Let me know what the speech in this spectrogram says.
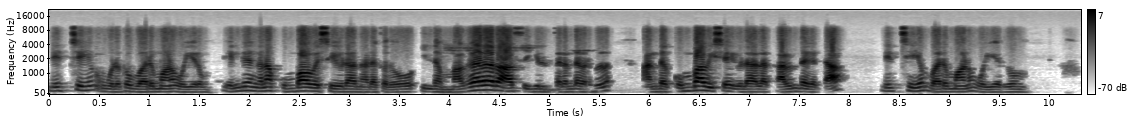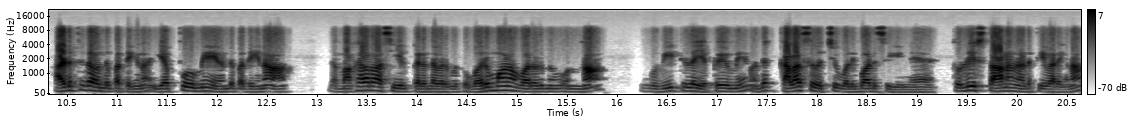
நிச்சயம் உங்களுக்கு வருமானம் உயரும். எங்கெங்கெல்லாம் கும்பாபிஷேக விழா நடக்குதோ இந்த மகர ராசியில் பிறந்தவர்கள் அந்த கும்பாபிஷேக விழாவில் கலந்துகிட்டா நிச்சயம் வருமானம் உயரும். அடுத்ததாக வந்து பார்த்தீங்கன்னா எப்பவுமே வந்து பார்த்தீங்கன்னா இந்த மகர ராசியில் பிறந்தவர்களுக்கு வருமானம் வரணும்னா உங்கள் வீட்டில் எப்பயுமே வந்து கலசு வச்சு வழிபாடு செய்யுங்க. தொழில் ஸ்தானம் நடத்தி வரீங்கன்னா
